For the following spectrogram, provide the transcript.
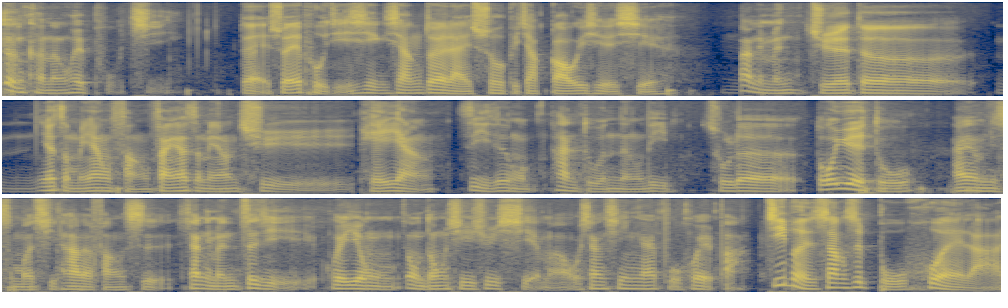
更可能会普及。对，所以普及性相对来说比较高一些些。那你们觉得，嗯，要怎么样防范？要怎么样去培养自己这种判读的能力？除了多阅读，还有什么其他的方式？像你们自己会用这种东西去写吗？我相信应该不会吧。基本上是不会啦。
